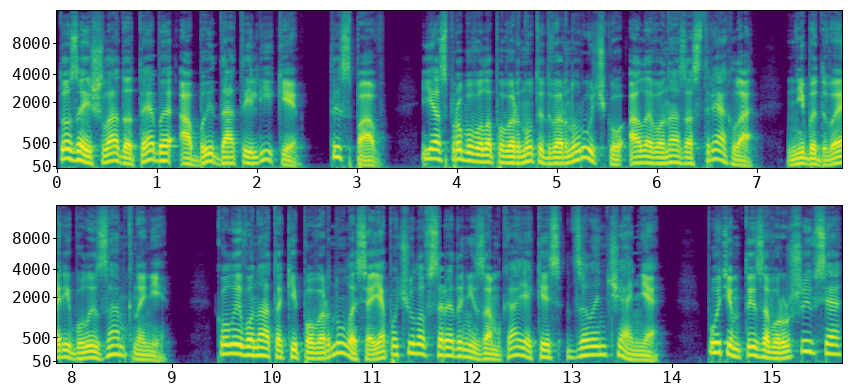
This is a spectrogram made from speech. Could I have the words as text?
то зайшла до тебе, аби дати ліки. Ти спав. Я спробувала повернути дверну ручку, але вона застрягла, ніби двері були замкнені. Коли вона таки повернулася, я почула всередині замка якесь дзеленчання. Потім ти заворушився,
